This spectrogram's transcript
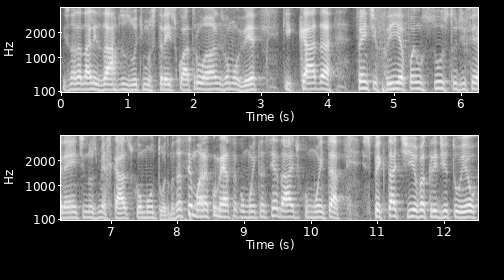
E se nós analisarmos os últimos três, quatro anos, vamos ver que cada frente fria foi um susto diferente nos mercados como um todo. Mas a semana começa com muita ansiedade, com muita expectativa, acredito eu,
